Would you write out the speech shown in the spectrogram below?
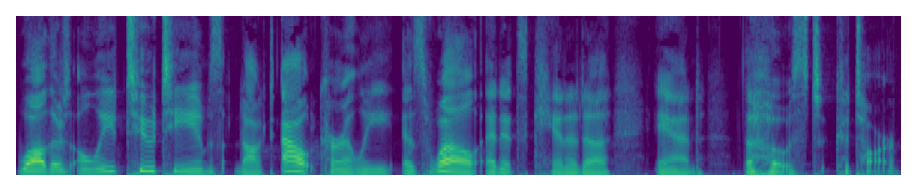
While there's only two teams knocked out currently as well, and it's Canada and the host Qatar.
